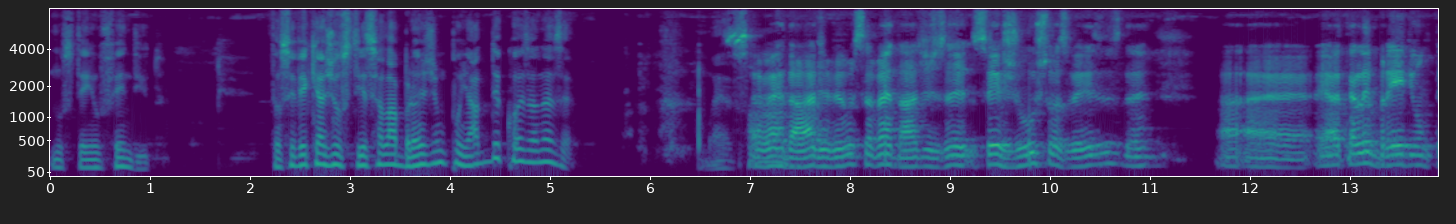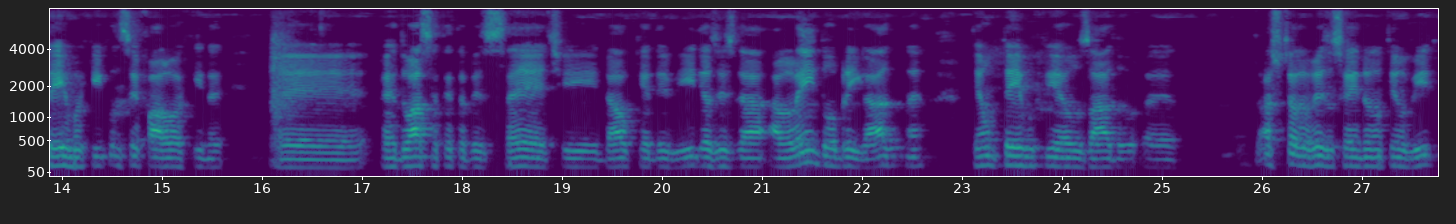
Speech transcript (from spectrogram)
nos tem ofendido. Então você vê que a justiça ela abrange um punhado de coisas, né, Zé? É é verdade, viu? Isso é verdade. Ser justo às vezes, né? É, é, até lembrei de um termo aqui quando você falou aqui, né? É, perdoar 70 vezes 7, dar o que é devido, e às vezes dar além do obrigado, né? Tem um termo que é usado, é, acho que talvez você ainda não tenha ouvido,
